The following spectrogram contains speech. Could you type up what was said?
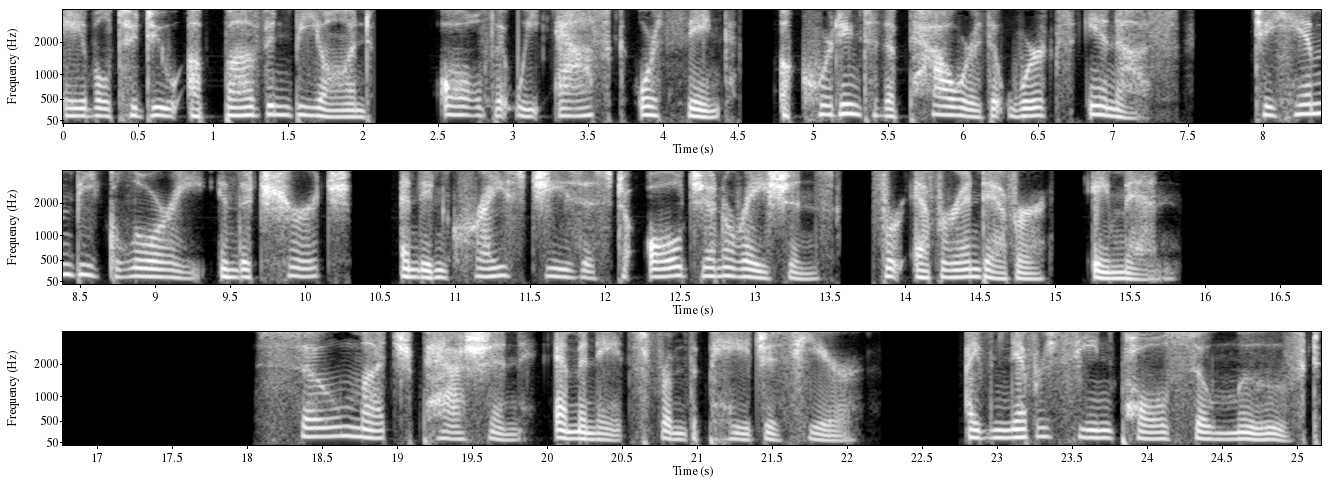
able to do above and beyond all that we ask or think according to the power that works in us, to him be glory in the church and in Christ Jesus to all generations, forever and ever. Amen. So much passion emanates from the pages here. I've never seen Paul so moved,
